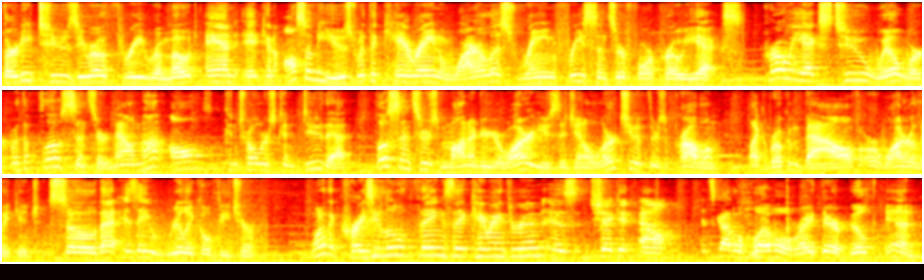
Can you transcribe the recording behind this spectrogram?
3203 remote and it can also be used with the K-Rain wireless rain free sensor for Pro EX. Pro EX2 will work with a flow sensor. Now, not all controllers can do that. Flow sensors monitor your water usage and alert you if there's a problem, like a broken valve or water leakage. So that is a really cool feature. One of the crazy little things that K-Rain threw in is, check it out, it's got a level right there built in.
